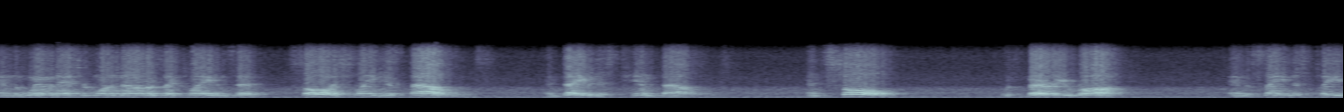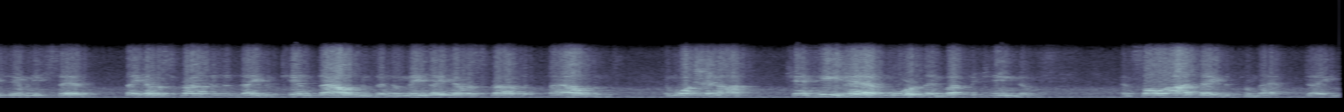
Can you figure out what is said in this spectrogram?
And the women answered one another as they played and said, Saul has slain his thousands, and David his ten thousands. And Saul was very wroth, and the same displeased him, and he said, They have ascribed unto David ten thousands, and to me they have ascribed thousands. And what can I can he have more than but the kingdom? And Saul eyed David from that day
